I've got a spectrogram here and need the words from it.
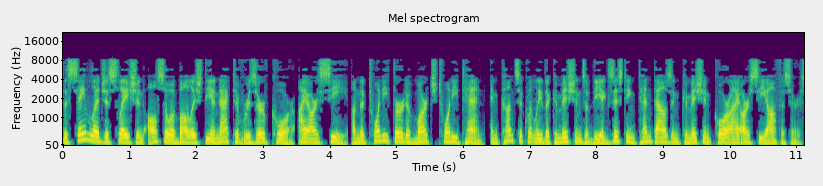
The same legislation also abolished the Inactive Reserve Corps on 23 March 2010, and consequently the commissions of the existing 10,000 commissioned Corps IRC officers.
